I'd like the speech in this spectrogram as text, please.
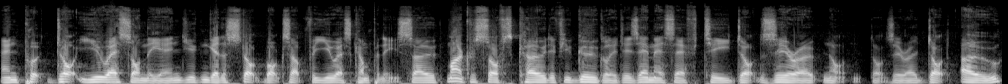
and put .us on the end, you can get a stock box up for US companies. So Microsoft's code, if you Google it, is MSFT.0, not .0, .o,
